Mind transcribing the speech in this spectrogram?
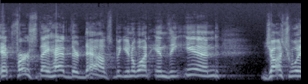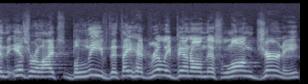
At first, they had their doubts, but you know what? In the end, Joshua and the Israelites believed that they had really been on this long journey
